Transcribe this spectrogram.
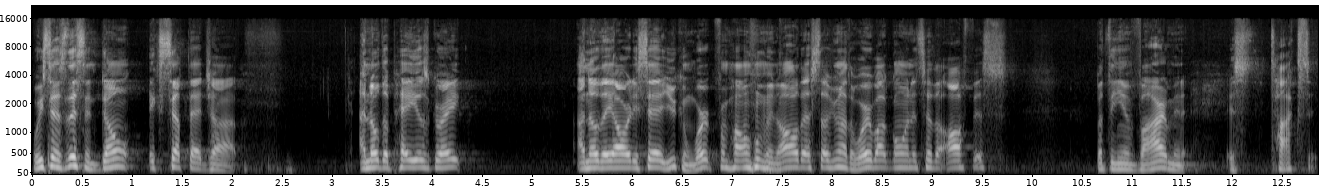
Well, he says, listen, don't accept that job. I know the pay is great. I know they already said you can work from home and all that stuff. You don't have to worry about going into the office. But the environment is toxic.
